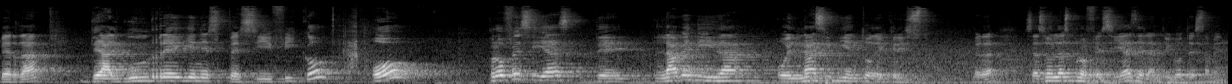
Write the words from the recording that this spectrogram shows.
¿verdad? De algún rey en específico o profecías de la venida o el nacimiento de Cristo, ¿verdad? Esas son las profecías del Antiguo Testamento.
